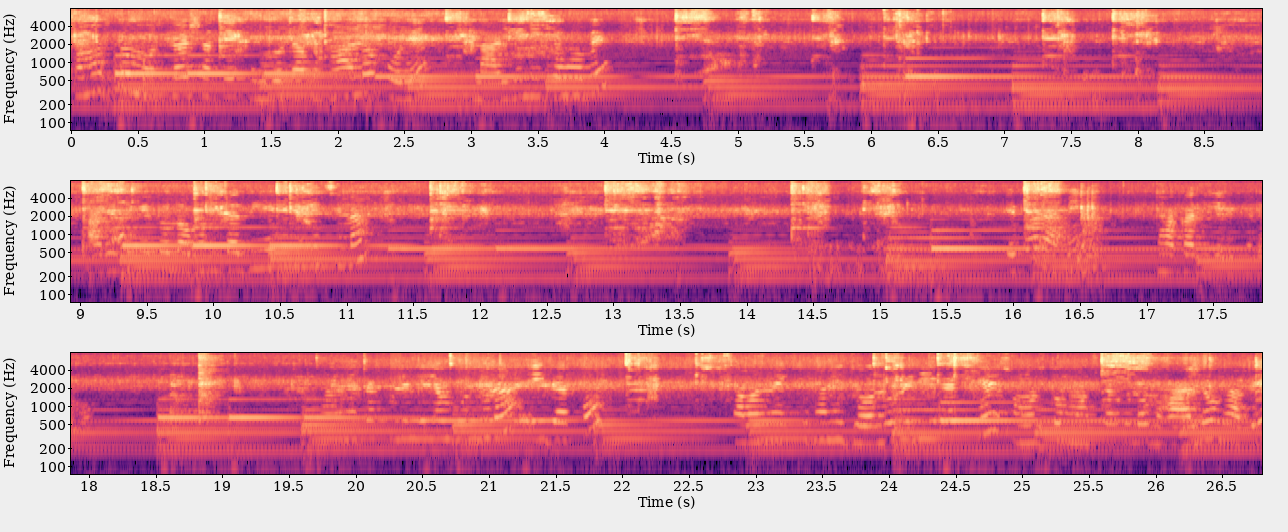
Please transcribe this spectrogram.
সমস্ত মশলার সাথে কুমড়োটা ভালো করে নাড়িয়ে নিতে হবে। আগে থেকে তো লবণটা দিয়ে দিয়েছিলাম। এবার আমি ঢাকা দিয়ে রেখে দেবো। ঢাকনাটা খুলে নিলাম বন্ধুরা। এই দেখো, সামান্য একটুখানি জলও বেরিয়ে গেছে। সমস্ত মশলাগুলো ভালোভাবে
